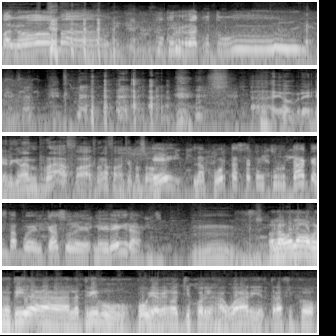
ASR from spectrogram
paloma, cucurracutú. Ay, hombre. El gran Rafa. Rafa, ¿qué pasó? Ey, la porta está con Currutaca, está por el caso de Negreira. Mm. Hola, hola, buenos días, la tribu. Puya, vengo aquí por el jaguar y el tráfico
